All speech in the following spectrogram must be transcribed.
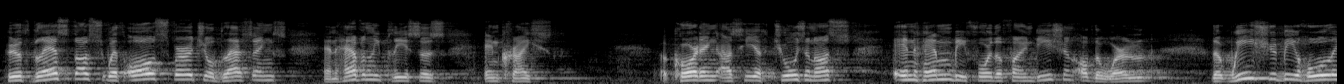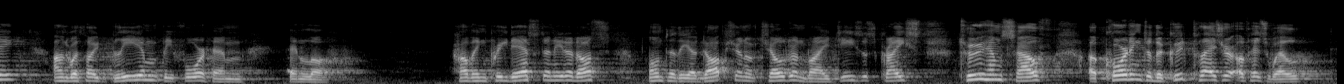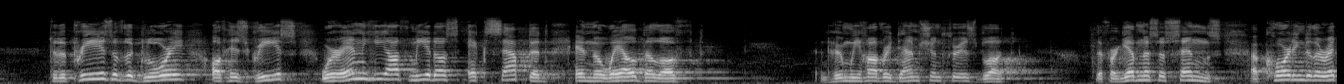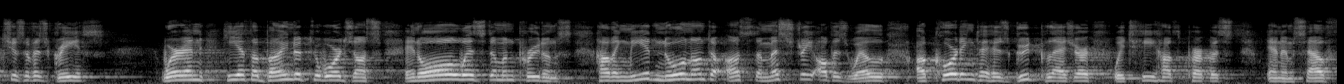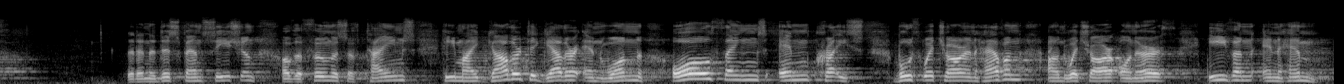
who hath blessed us with all spiritual blessings in heavenly places in Christ, according as he hath chosen us in him before the foundation of the world, that we should be holy and without blame before him in love, having predestinated us unto the adoption of children by Jesus Christ to himself, according to the good pleasure of his will, to the praise of the glory of his grace, wherein he hath made us accepted in the well beloved, in whom we have redemption through his blood, the forgiveness of sins, according to the riches of his grace wherein he hath abounded towards us in all wisdom and prudence, having made known unto us the mystery of his will, according to his good pleasure, which he hath purposed in himself. That in the dispensation of the fullness of times he might gather together in one all things in Christ, both which are in heaven and which are on earth, even in him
